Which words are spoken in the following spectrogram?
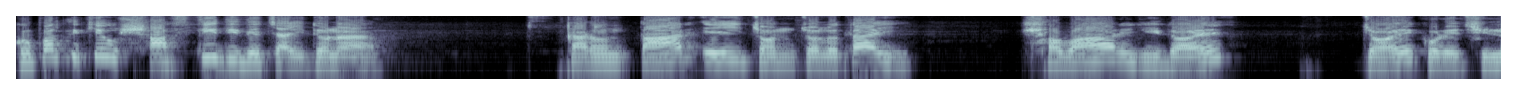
গোপালকে কেউ শাস্তি দিতে চাইতো না, কারণ তার এই চঞ্চলতাই সবার হৃদয়ে জয় করেছিল।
